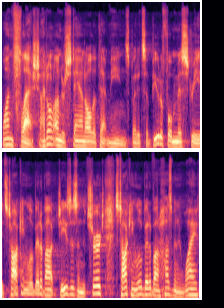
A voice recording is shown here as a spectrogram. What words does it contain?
One flesh. I don't understand all that that means, but it's a beautiful mystery. It's talking a little bit about Jesus and the church, it's talking a little bit about husband and wife.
